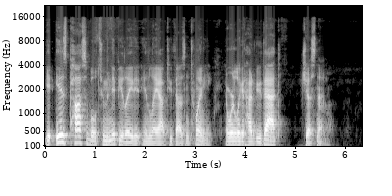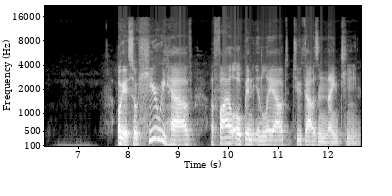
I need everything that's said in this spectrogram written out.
it is possible to manipulate it in Layout 2020. And we're going to look at how to do that just now. Okay, so here we have a file open in Layout 2019.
